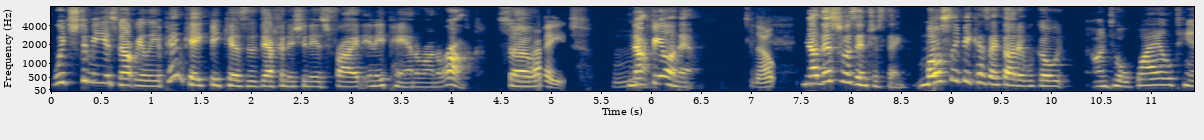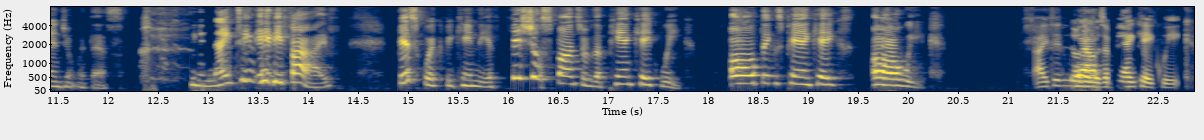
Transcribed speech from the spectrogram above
Which to me is not really a pancake because the definition is fried in a pan or on a rock. So, right. Mm. not feeling it. Nope. Now, this was interesting, mostly because I thought it would go onto a wild tangent with this. in 1985, Bisquick became the official sponsor of the Pancake Week. All things pancakes, all week. I didn't know well, there was a Pancake Week.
